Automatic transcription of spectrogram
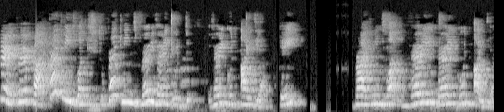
Very, very bright. Bright means what, KG2? Bright means very, very good. Very good idea. Okay? Bright means what? Very, very good idea.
